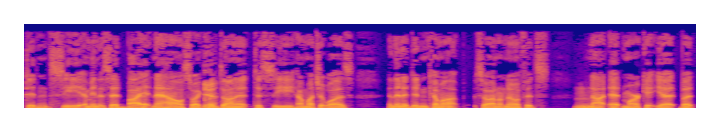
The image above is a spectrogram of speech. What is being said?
didn't see. I mean, it said buy it now, so I Yeah. clicked on it to see how much it was, and then it didn't come up. So I don't know if it's Mm. not at market yet. But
